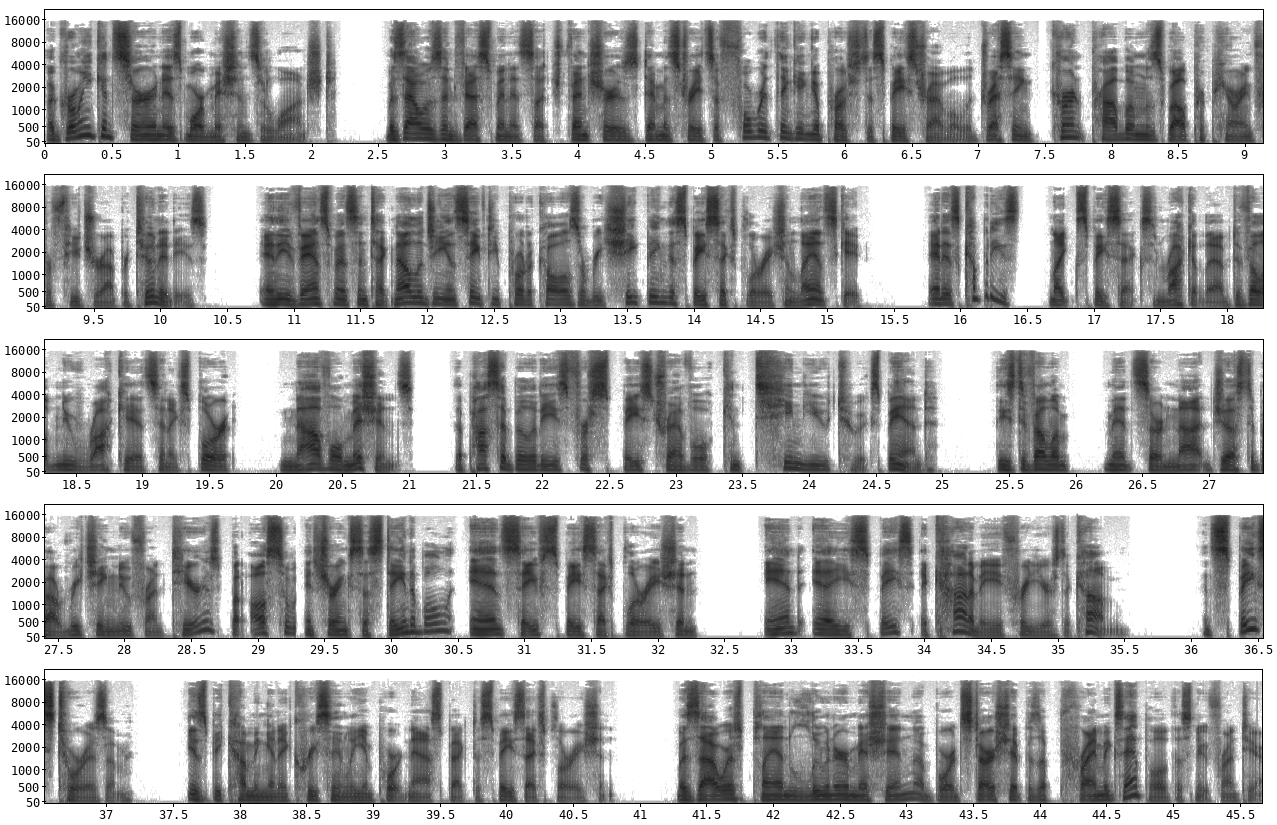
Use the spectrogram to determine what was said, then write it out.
a growing concern as more missions are launched. Maezawa's investment in such ventures demonstrates a forward thinking approach to space travel, addressing current problems while preparing for future opportunities. And the advancements in technology and safety protocols are reshaping the space exploration landscape. And as companies like SpaceX and Rocket Lab develop new rockets and explore novel missions, the possibilities for space travel continue to expand. These developments are not just about reaching new frontiers, but also ensuring sustainable and safe space exploration and a space economy for years to come. And space tourism is becoming an increasingly important aspect of space exploration. Maezawa's planned lunar mission aboard Starship is a prime example of this new frontier.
